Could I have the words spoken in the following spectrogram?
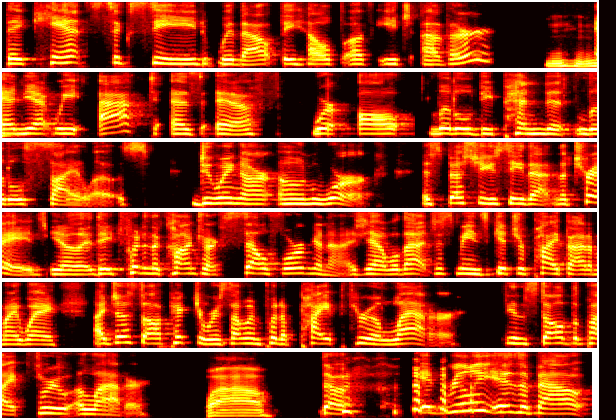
They can't succeed without the help of each other. Mm-hmm. And yet we act as if we're all little dependent little silos doing our own work. Especially you see that in the trades. You know, they put in the contract self organized. Yeah, well, that just means get your pipe out of my way. I just saw a picture where someone put a pipe through a ladder, installed the pipe through a ladder. Wow. So it really is about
